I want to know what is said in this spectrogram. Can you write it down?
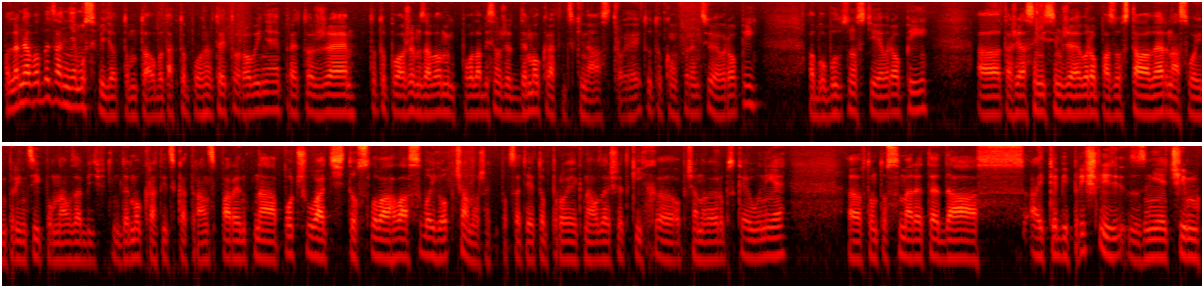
podľa mňa vôbec ani nemusí byť o tomto, alebo takto považujem v tejto rovine, pretože toto považujem za veľmi, povedal by som, že demokratický nástroj, hej, túto konferenciu Európy, alebo budúcnosti Európy. Uh, takže ja si myslím, že Európa zostáva verná svojim princípom, naozaj byť demokratická, transparentná, počúvať doslova hlas svojich občanov, však v podstate je to projekt naozaj všetkých občanov Európskej únie. Uh, v tomto smere teda, aj keby prišli s niečím,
